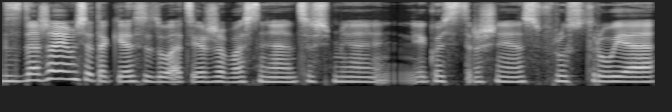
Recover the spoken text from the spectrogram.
Zdarzają się takie sytuacje, że właśnie coś mnie jakoś strasznie sfrustruje.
